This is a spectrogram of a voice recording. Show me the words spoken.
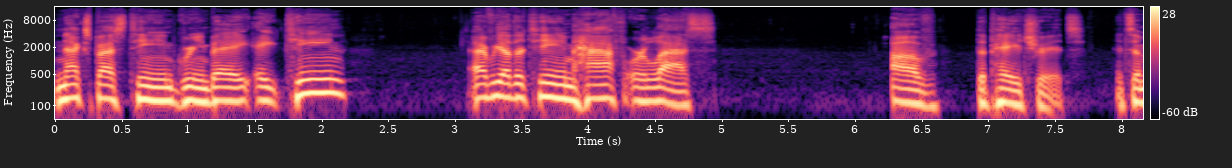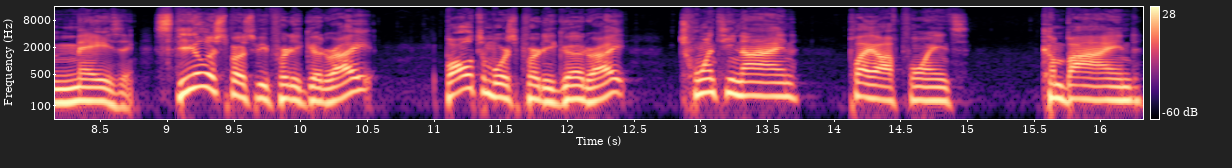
Next best team, Green Bay, 18. Every other team, half or less of the Patriots. It's amazing. Steelers supposed to be pretty good, right? Baltimore's pretty good, right? 29 playoff points combined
